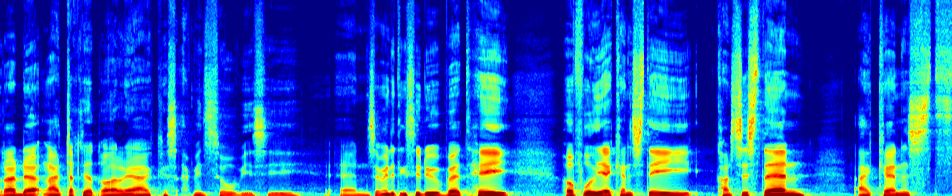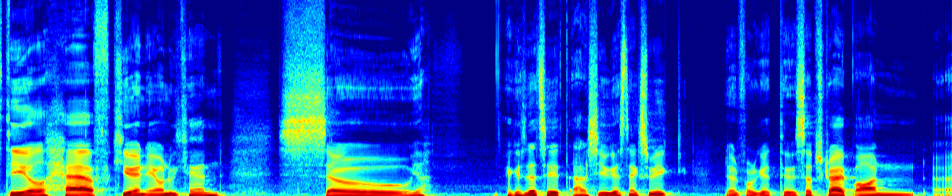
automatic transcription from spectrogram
rada ngacak jadwalnya cause I've been so busy and so many things to do but hey hopefully I can stay consistent. I can still have Q&A on weekend. So yeah. I guess that's it. I'll see you guys next week. Don't forget to subscribe on uh,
